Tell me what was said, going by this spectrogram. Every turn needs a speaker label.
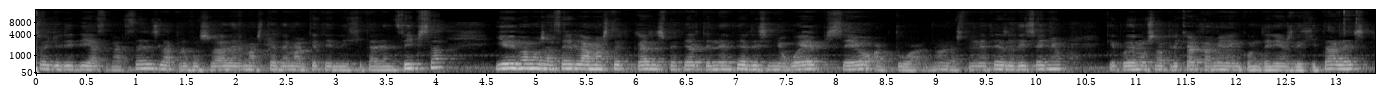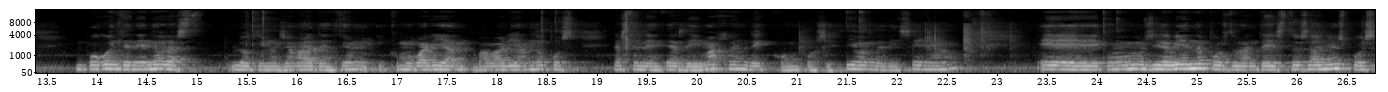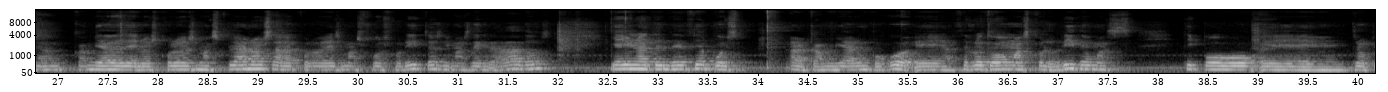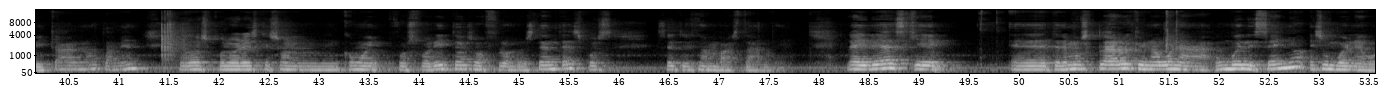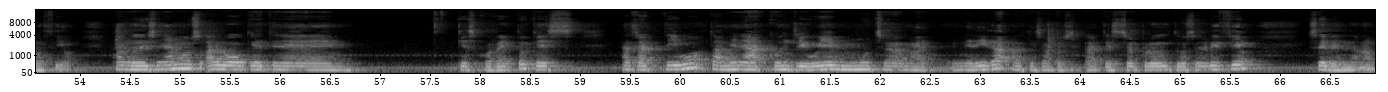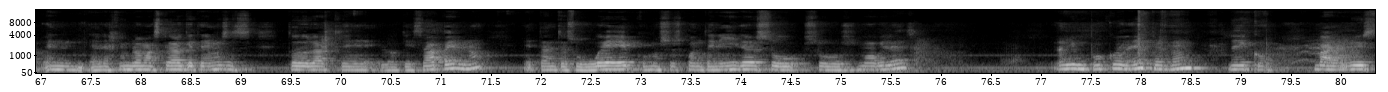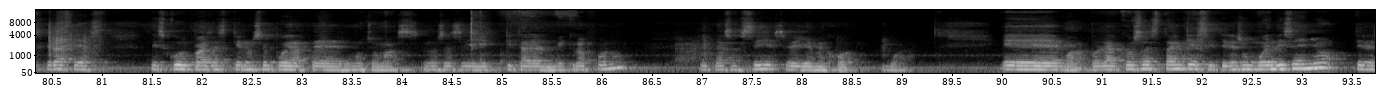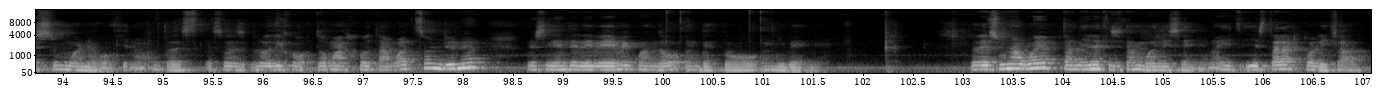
Speaker 1: Soy Judith Díaz Garcés, la profesora del máster de marketing digital en CIPSA y hoy vamos a hacer la masterclass especial Tendencias de Diseño Web SEO actual, las tendencias de diseño que podemos aplicar también en contenidos digitales, un poco entendiendo lo que nos llama la atención y cómo varían, va variando pues, las tendencias de imagen, de composición, de diseño. Eh, como hemos ido viendo, pues durante estos años pues han cambiado de los colores más planos a los colores más fosforitos y más degradados y hay una tendencia pues a cambiar un poco, eh, hacerlo todo más colorido, más tipo eh, tropical, ¿no? También todos colores que son como fosforitos o fluorescentes pues se utilizan bastante. La idea es que eh, tenemos claro que una buena, un buen diseño es un buen negocio. Cuando diseñamos algo que, tiene, que es correcto, que es atractivo, también contribuye en mucha medida a que, a que ese producto o servicio se venda. ¿no? El ejemplo más claro que tenemos es todo lo que, lo que es Apple, ¿no? Eh, tanto su web como sus contenidos, sus móviles. Hay un poco de, perdón, de eco. Vale, Luis, gracias. Disculpas, es que no se puede hacer mucho más. No sé si quitar el micrófono. Quizás así se oye mejor. Bueno. Eh, bueno, pues la cosa está en que si tienes un buen diseño, tienes un buen negocio, ¿no? Entonces, eso lo dijo Thomas J. Watson Jr., presidente de IBM cuando empezó en IBM. Entonces, una web también necesita un buen diseño ¿no? y, y estar actualizada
